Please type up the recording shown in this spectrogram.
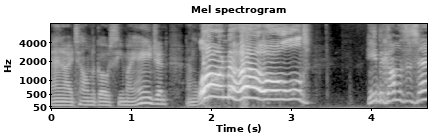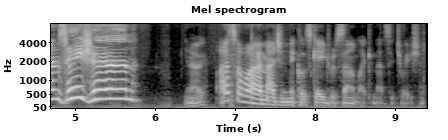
and I tell him to go see my agent, and lo and behold, he becomes a sensation. You know, that's how I imagine Nicolas Cage would sound like in that situation.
